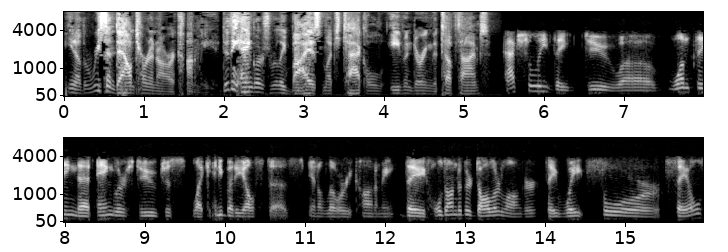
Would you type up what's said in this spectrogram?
you know the recent downturn in our economy. Do the anglers really buy as much tackle even during the tough times? Actually, they do. Uh, one thing that anglers do, just like anybody else does in a lower economy, they hold on to their dollar longer. They wait for sales,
